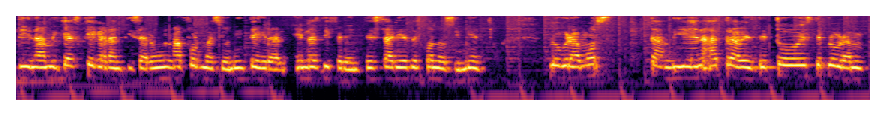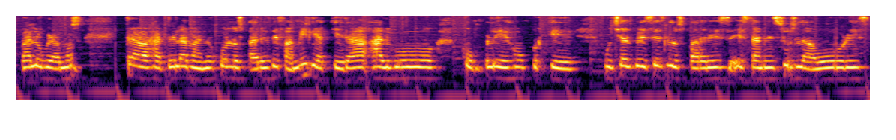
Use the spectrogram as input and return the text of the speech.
dinámicas que garantizaron una formación integral en las diferentes áreas del conocimiento. Logramos también a través de todo este programa, logramos trabajar de la mano con los padres de familia, que era algo complejo porque muchas veces los padres están en sus labores,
